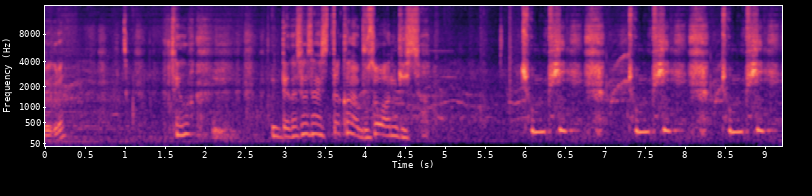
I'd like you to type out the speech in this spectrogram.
왜 그래? 태호, 내가 세상에서 딱 하나 무서워하는 게 있어. 좀비. 좀비, 좀비.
